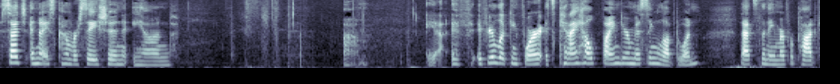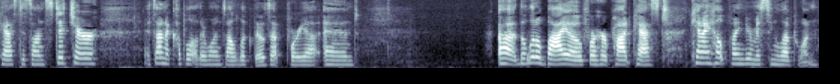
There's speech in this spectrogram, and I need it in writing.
such a nice conversation. And um, yeah, if if you're looking for it, it's Can I Help Find Your Missing Loved One? That's the name of her podcast. It's on Stitcher. It's on a couple other ones. I'll look those up for you. And uh, the little bio for her podcast Can I Help Find Your Missing Loved One?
